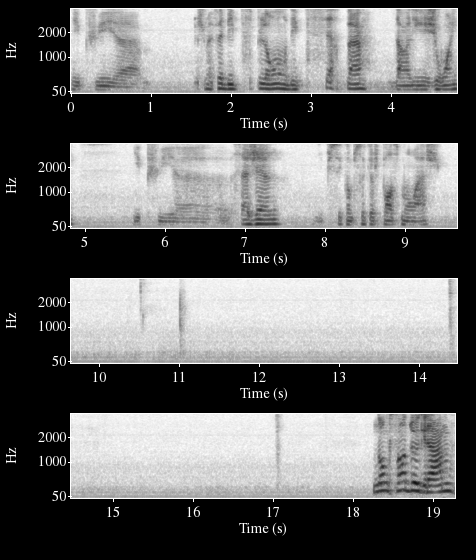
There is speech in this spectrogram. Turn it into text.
Et puis, euh, je me fais des petits plombs, des petits serpents dans les joints. Et puis, euh, ça gèle. Et puis, c'est comme ça que je passe mon hache. Donc, 102 grammes.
